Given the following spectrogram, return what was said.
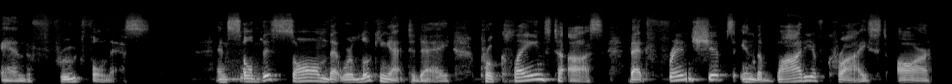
and fruitfulness. And so, mm. this psalm that we're looking at today proclaims to us that friendships in the body of Christ are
